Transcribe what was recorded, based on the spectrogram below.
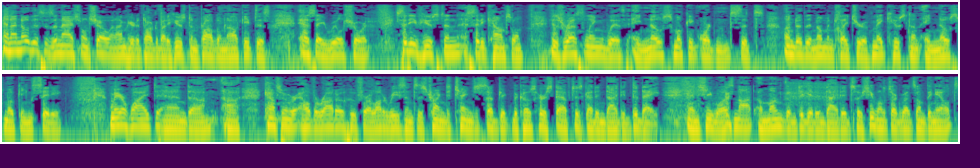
And I know this is a national show and I'm here to talk about a Houston problem and I'll keep this essay real short. City of Houston City Council is wrestling with a no smoking ordinance. It's under the nomenclature of Make Houston a no smoking city. Mayor White and uh, uh, Councilmember Alvarado, who for a lot of reasons is trying to change the subject because her staff just got indicted today, and she was not among them to get indicted, so she wants to talk about something else.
